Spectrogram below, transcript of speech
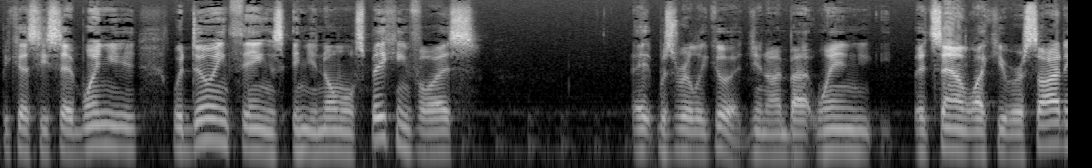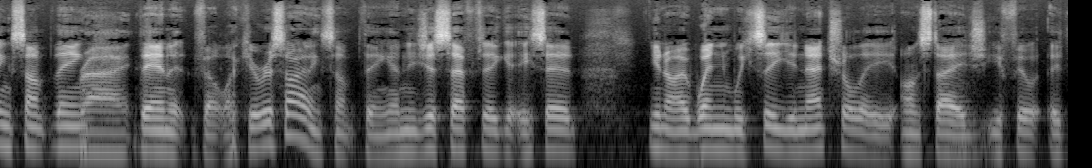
Because he said, when you were doing things in your normal speaking voice, it was really good, you know. But when it sounded like you were reciting something, Right. then it felt like you're reciting something. And you just have to, get, he said, you know, when we see you naturally on stage, you feel it.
